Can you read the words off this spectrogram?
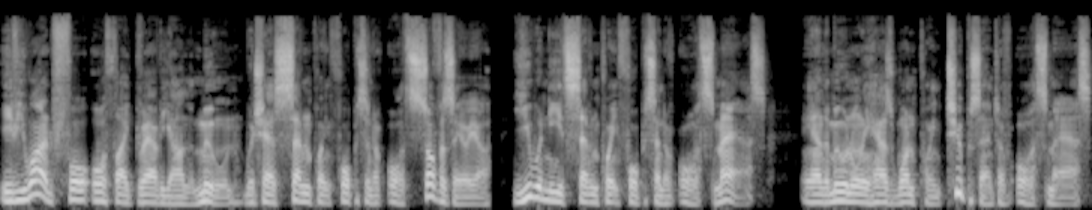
if you wanted full Earth like gravity on the Moon, which has 7.4% of Earth's surface area, you would need 7.4% of Earth's mass, and the Moon only has 1.2% of Earth's mass,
